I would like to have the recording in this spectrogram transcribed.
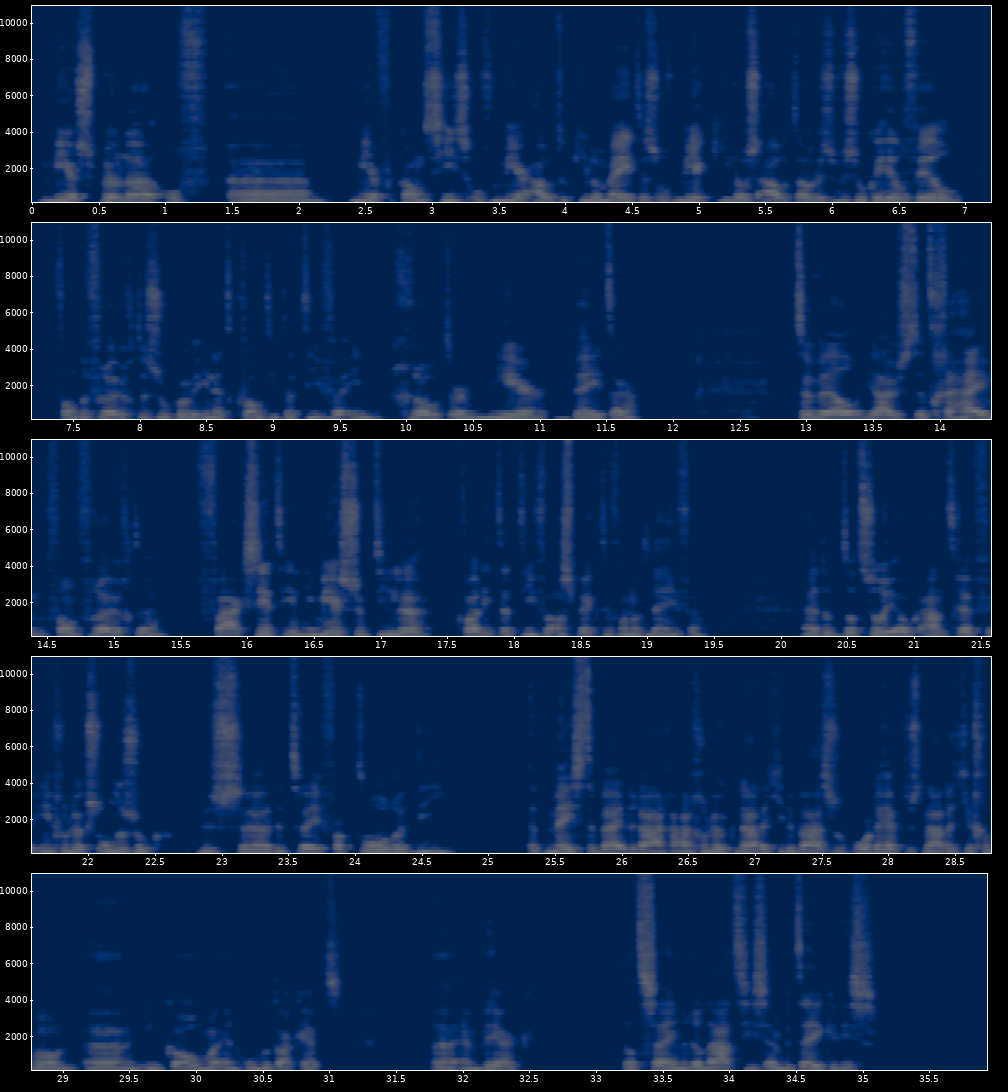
meer spullen of uh, meer vakanties of meer autokilometers of meer kilo's auto. Dus we zoeken heel veel van de vreugde, zoeken we in het kwantitatieve, in groter, meer, beter. Terwijl juist het geheim van vreugde vaak zit in die meer subtiele kwalitatieve aspecten van het leven. Uh, dat, dat zul je ook aantreffen in geluksonderzoek. Dus uh, de twee factoren die het meeste bijdragen aan geluk nadat je de basis op orde hebt. Dus nadat je gewoon uh, een inkomen en onderdak hebt en werk. Dat zijn relaties en betekenis.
